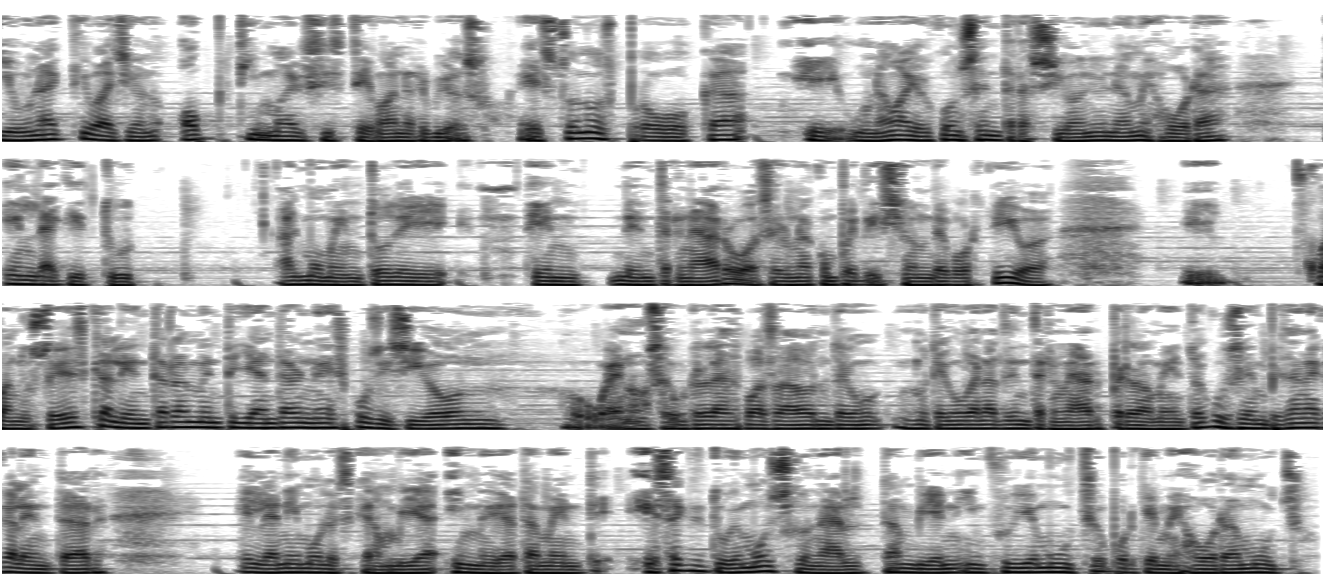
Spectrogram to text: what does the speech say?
y una activación óptima del sistema nervioso. Esto nos provoca eh, una mayor concentración y una mejora en la actitud al momento de, entrenar o hacer una competición deportiva. Eh, cuando ustedes calientan realmente ya andan en una exposición, o bueno, seguro les ha pasado, no tengo, no tengo ganas de entrenar, pero al momento que ustedes empiezan a calentar, el ánimo les cambia inmediatamente. Esa actitud emocional también influye mucho porque mejora mucho.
